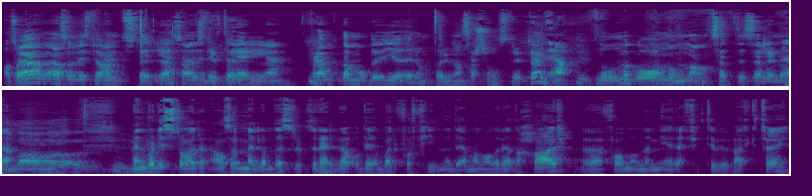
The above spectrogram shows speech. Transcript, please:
Altså, Ja, altså Hvis du har en større, så er det strukturell For da, da må du gjøre om på organisasjonsstrukturen. Ja. Noen må gå, noen må ansettes, eller noen Ja. må Men hvor de står altså mellom det strukturelle og det å bare forfine det man allerede har. Uh, få noen mer effektive verktøy.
